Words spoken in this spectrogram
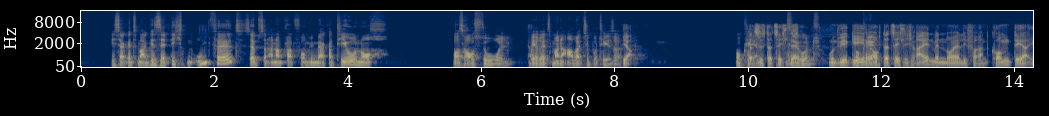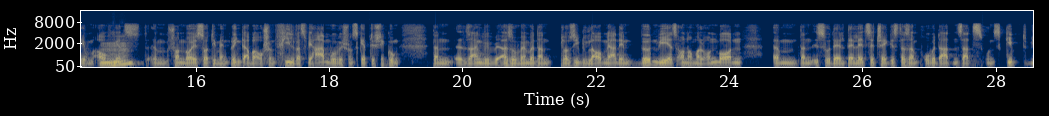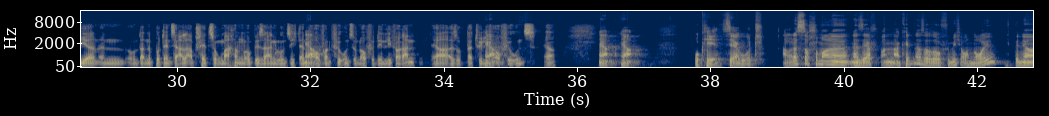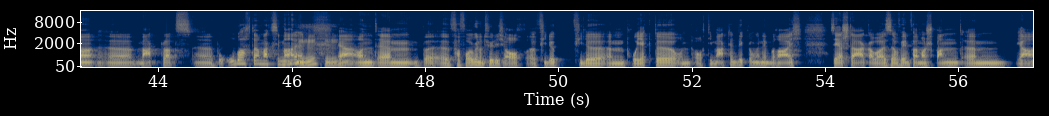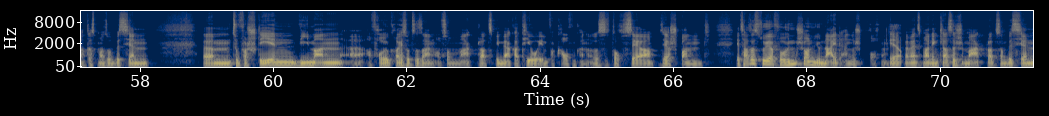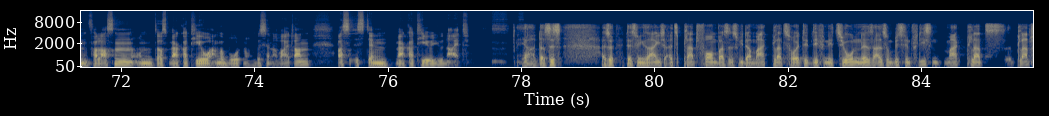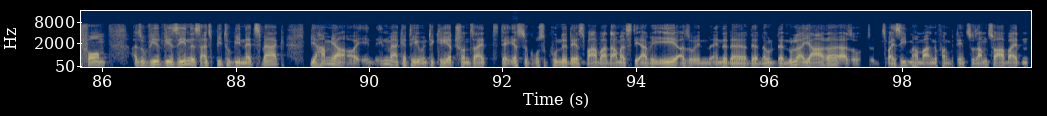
ich sage jetzt mal, gesättigten Umfeld, selbst in einer Plattform wie Mercateo noch was rauszuholen. Ja. Wäre jetzt meine Arbeitshypothese. Ja. Okay. Das ist tatsächlich sehr so. gut. Und wir gehen okay. auch tatsächlich rein, wenn ein neuer Lieferant kommt, der eben auch mhm. jetzt ähm, schon neues Sortiment bringt, aber auch schon viel, was wir haben, wo wir schon skeptisch hingucken, dann äh, sagen wir, also wenn wir dann plausibel glauben, ja, den würden wir jetzt auch nochmal onboarden, ähm, dann ist so der, der letzte Check ist, dass er einen Probedatensatz uns gibt, wir ein, und dann eine Potenzialabschätzung machen, ob wir sagen, lohnt sich denn ja. der Aufwand für uns und auch für den Lieferanten. Ja, also natürlich ja. auch für uns. Ja. Ja, ja. Okay, sehr gut. Aber das ist doch schon mal eine, eine sehr spannende Erkenntnis, also für mich auch neu. Ich bin ja äh, Marktplatzbeobachter äh, maximal, mhm, mhm, ja, und ähm, be, äh, verfolge natürlich auch äh, viele viele ähm, Projekte und auch die Marktentwicklung in dem Bereich sehr stark. Aber es ist auf jeden Fall mal spannend, ähm, ja, das mal so ein bisschen ähm, zu verstehen, wie man äh, erfolgreich sozusagen auf so einem Marktplatz wie Mercateo eben verkaufen kann. Also das ist doch sehr, sehr spannend. Jetzt hattest du ja vorhin schon Unite angesprochen. Ja. Wenn wir jetzt mal den klassischen Marktplatz so ein bisschen verlassen und das Mercateo-Angebot noch ein bisschen erweitern, was ist denn Mercateo Unite? Ja, das ist, also deswegen sage ich als Plattform, was ist wieder Marktplatz heute, Definition, ne, ist also ein bisschen fließend Marktplatz, Plattform. Also wir, wir sehen es als B2B-Netzwerk. Wir haben ja in, in Mercateo integriert schon seit der erste große Kunde, der es war, war damals die RWE, also in Ende der, der, der Nullerjahre, also 2007 haben wir angefangen mit denen zusammenzuarbeiten.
